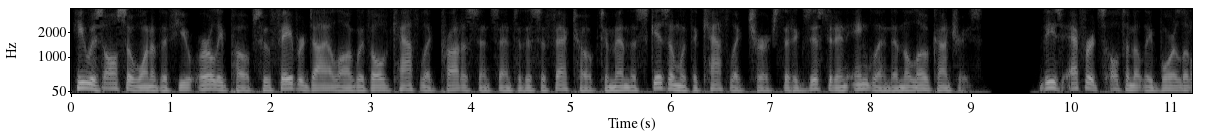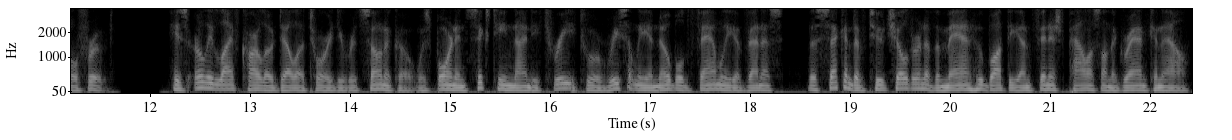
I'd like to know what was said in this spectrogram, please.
He was also one of the few early popes who favored dialogue with Old Catholic Protestants and to this effect hoped to mend the schism with the Catholic Church that existed in England and the Low Countries. These efforts ultimately bore little fruit. His early life Carlo della Torre di Rezzonico was born in 1693 to a recently ennobled family of Venice, the second of two children of the man who bought the unfinished palace on the Grand Canal,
